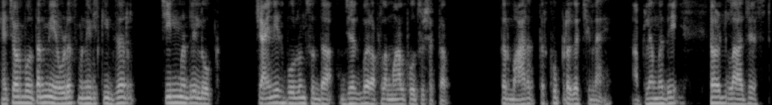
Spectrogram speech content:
ह्याच्यावर बोलताना मी एवढंच म्हणेल की जर चीनमधले लोक चायनीज बोलून सुद्धा जगभर आपला माल पोहोचू शकतात तर भारत तर खूप प्रगतशील आहे. आपल्यामध्ये थर्ड लार्जेस्ट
